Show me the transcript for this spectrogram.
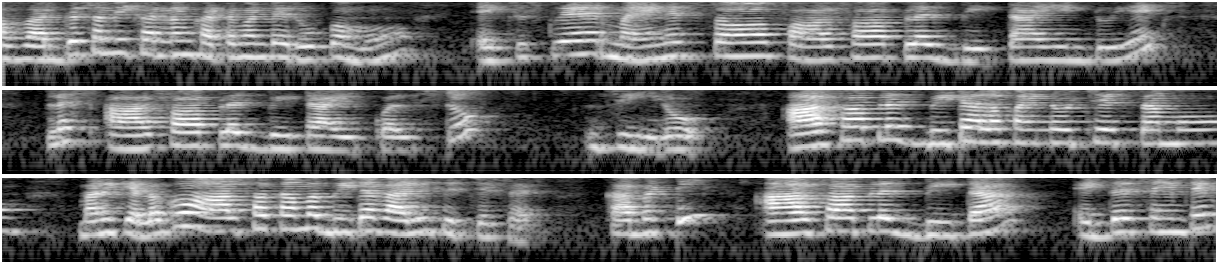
ఆ వర్గ సమీకరణం కట్టమంటే రూపము x square minus of alpha plus beta into x plus alpha plus beta equals to zero alpha plus beta అలా ఫైండ్ అవుట్ చేస్తాము? మనకి ఎలాగో ఆల్ఫా కామ బీటా వాల్యూస్ ఇచ్చేసారు కాబట్టి alpha plus beta at the same time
